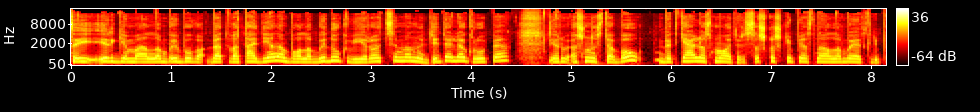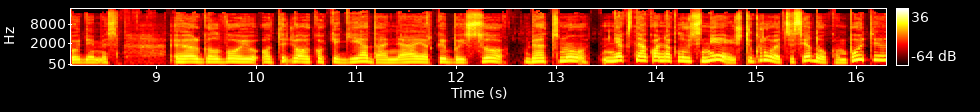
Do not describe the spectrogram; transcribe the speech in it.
tai irgi man labai buvo. Bet va tą dieną buvo labai daug vyrų, atsimenu, didelė grupė ir aš nustebau, bet kelios moteris, aš kažkaip jas na, labai atkreipiau dėmesį. Ir galvoju, o, tai, o kokia gėda, ne, ir kaip baisu. Bet, nu, nieks nieko neklausinėjo, iš tikrųjų atsisėdau kamputį,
